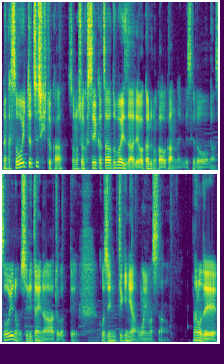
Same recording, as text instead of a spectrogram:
なんかそういった知識とか、その食生活アドバイザーでわかるのかわかんないんですけど、なんかそういうのも知りたいなとかって、個人的には思いました。なので、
